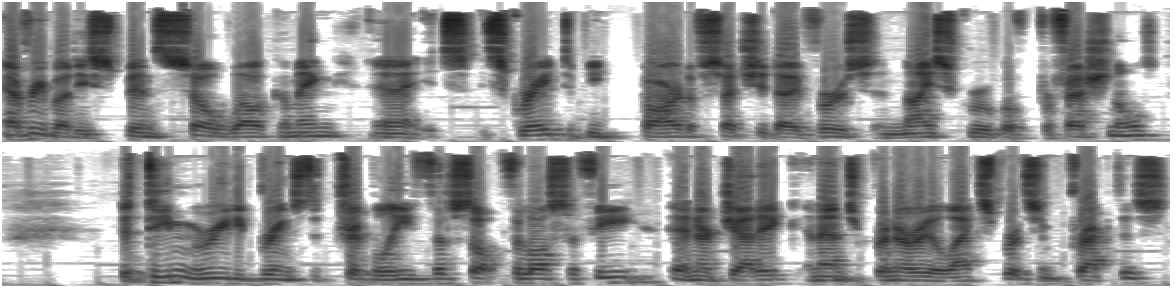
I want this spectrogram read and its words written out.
Everybody's been so welcoming. Uh, it's it's great to be part of such a diverse and nice group of professionals. The team really brings the triple E philosophy, energetic and entrepreneurial experts in practice.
